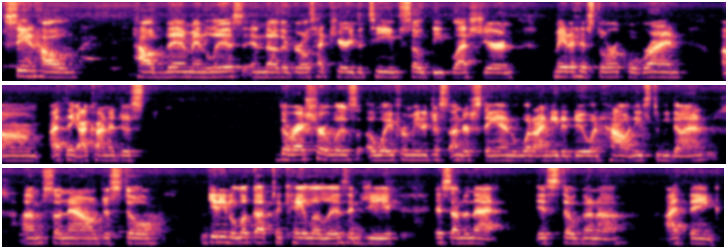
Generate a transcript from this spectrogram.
seeing how how them and Liz and the other girls had carried the team so deep last year and made a historical run. Um, I think I kind of just the red shirt was a way for me to just understand what I need to do and how it needs to be done. Um, so now just still getting to look up to Kayla, Liz, and G is something that is still gonna, I think,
